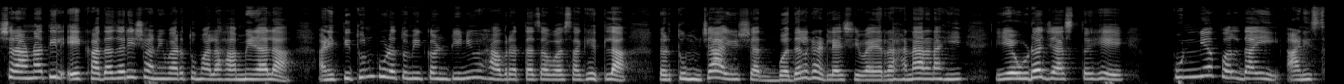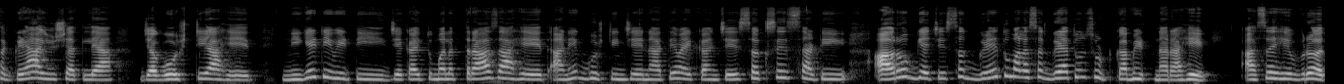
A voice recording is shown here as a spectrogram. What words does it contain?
श्रावणातील एखादा जरी शनिवार तुम्हाला हा मिळाला आणि तिथून पुढं तुम्ही कंटिन्यू ह्या व्रताचा वसा घेतला तर तुमच्या आयुष्यात बदल घडल्याशिवाय राहणार नाही. एवढं जास्त हे पुण्यफलदायी आणि सगळ्या आयुष्यातल्या ज्या गोष्टी आहेत निगेटिव्हिटी जे काही तुम्हाला त्रास आहेत अनेक गोष्टींचे नातेवाईकांचे सक्सेससाठी आरोग्याचे सगळे तुम्हाला सगळ्यातून सुटका भेटणार आहे. असं हे व्रत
